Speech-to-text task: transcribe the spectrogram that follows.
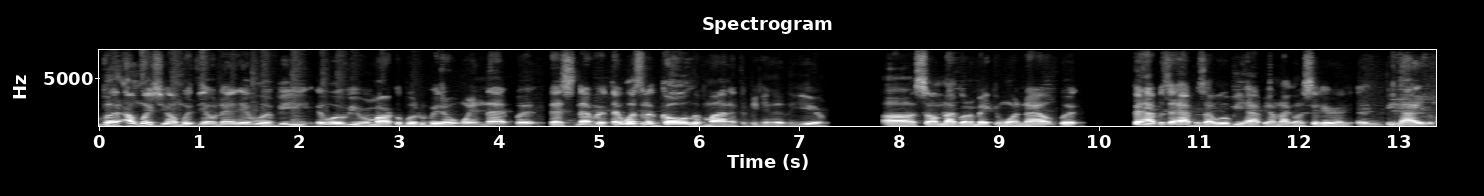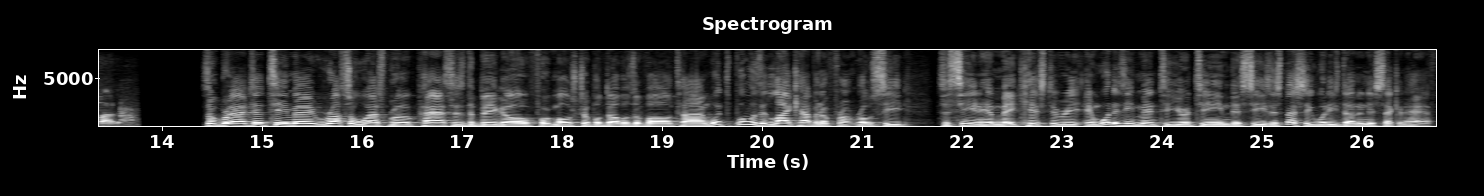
But I'm with you. I'm with you on that. It would be it would be remarkable to be able to win that, but that's never that wasn't a goal of mine at the beginning of the year. Uh, so I'm not going to make it one now. But if it happens, it happens. I will be happy. I'm not going to sit here and, and be naive about it. So, Brad, your teammate Russell Westbrook passes the Big O for most triple doubles of all time. What, what was it like having a front row seat to seeing him make history? And what has he meant to your team this season, especially what he's done in this second half?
